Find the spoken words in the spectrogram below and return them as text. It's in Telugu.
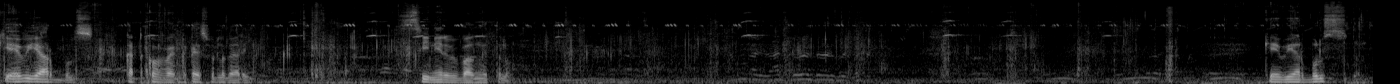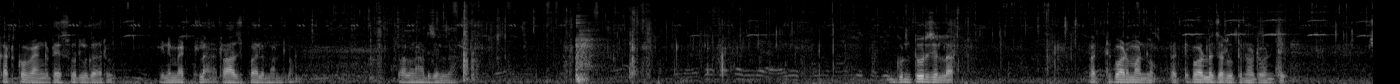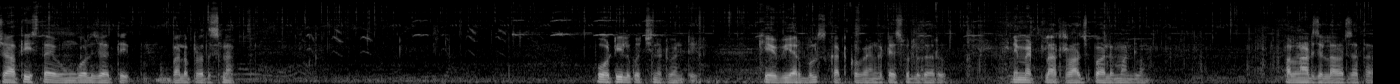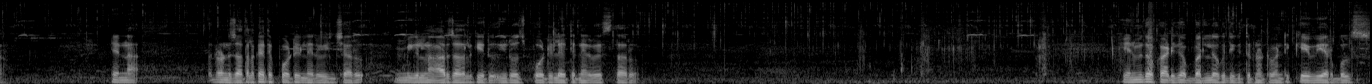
కేవీఆర్ బుల్స్ కటక వెంకటేశ్వర్లు గారి సీనియర్ విభాగస్తులు కేవీఆర్ బుల్స్ కటక వెంకటేశ్వర్లు గారు ఇనిమెట్ల రాజుపాలెం మండలం పల్నాడు జిల్లా. గుంటూరు జిల్లా పత్తిపాడు మండలం పత్తిపాడులో జరుగుతున్నటువంటి జాతీయ స్థాయి ఒంగోలు జాతి బల ప్రదర్శన పోటీలకు వచ్చినటువంటి కేవీఆర్ బుల్స్ కటక వెంకటేశ్వర్లు గారు ఇనిమెట్ల రాజుపాలెం మండలం పల్నాడు జిల్లా వారి జత. నిన్న రెండు జతలకైతే పోటీలు నిర్వహించారు. మిగిలిన ఆరు జతలకి ఈరోజు పోటీలు అయితే నిర్వహిస్తారు. ఎనిమిదో కాడిగా బరిలోకి దిగుతున్నటువంటి కేవీఆర్ బుల్స్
